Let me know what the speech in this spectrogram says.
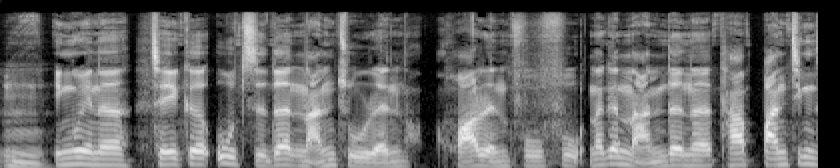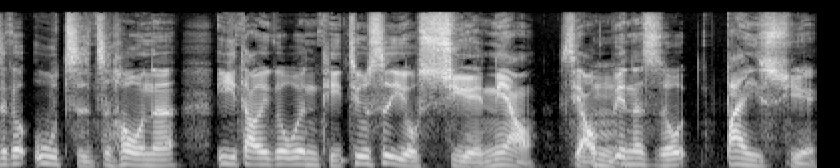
嗯，因为呢，这个屋子的男主人华人夫妇，那个男的呢，他搬进这个屋子之后呢，遇到一个问题，就是有血尿，小便的时候带血，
